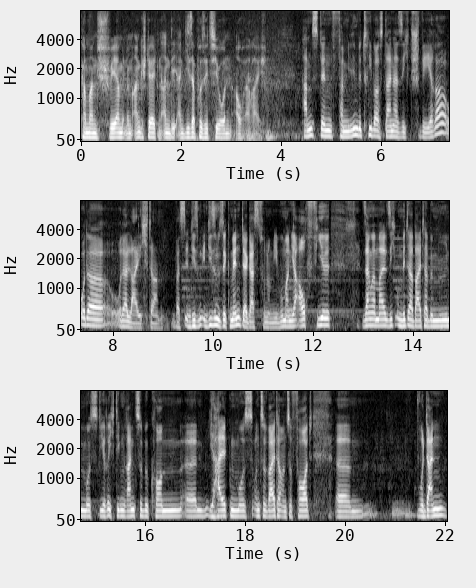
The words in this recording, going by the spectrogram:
kann man schwer mit einem Angestellten an, die, an dieser Position auch erreichen. Haben es denn Familienbetriebe aus deiner Sicht schwerer oder, oder leichter? Was in diesem, in diesem Segment der Gastronomie, wo man ja auch viel, sagen wir mal, sich um Mitarbeiter bemühen muss, die richtigen ranzubekommen, ähm, die halten muss und so weiter und so fort, ähm, wo dann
